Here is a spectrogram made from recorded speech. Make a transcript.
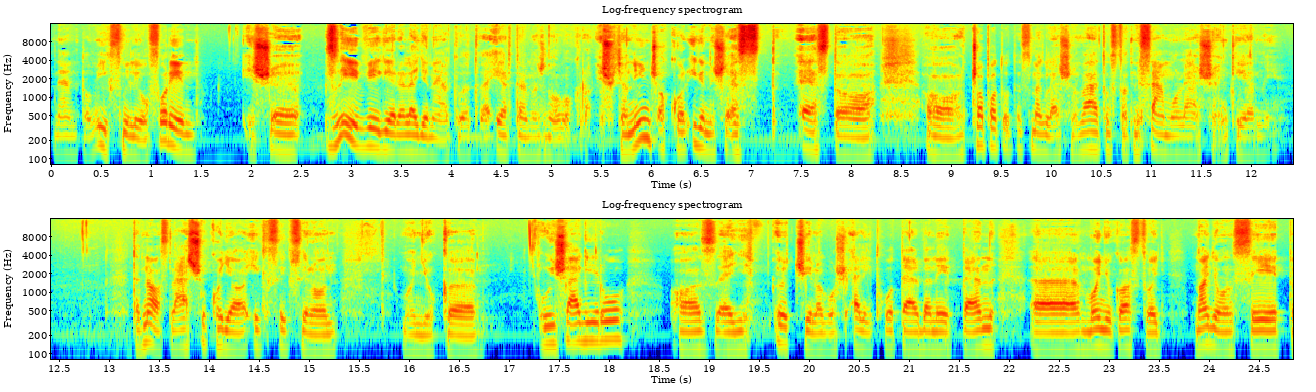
nem tudom, x millió forint, és az év végére legyen elköltve értelmes dolgokra. És hogyha nincs, akkor igenis ezt, ezt a, a csapatot ezt meg lehessen változtatni, számon lehessen kérni. Tehát ne azt lássuk, hogy a XY mondjuk uh, újságíró az egy ötcsillagos elit hotelben éppen mondjuk azt, hogy nagyon szép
